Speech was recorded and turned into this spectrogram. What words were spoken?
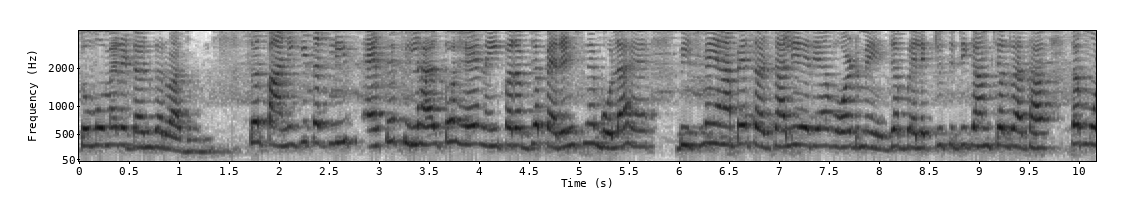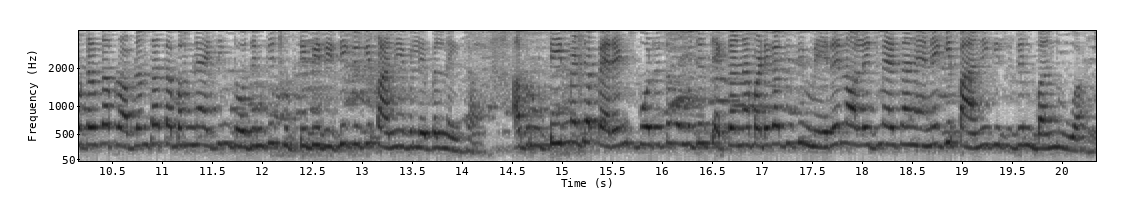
तो वो मैं रिटर्न करवा दूंगी सर पानी की तकलीफ ऐसे फ़िलहाल तो है नहीं पर अब जब पेरेंट्स ने बोला है बीच में यहाँ पे तरसाली एरिया वार्ड में जब इलेक्ट्रिसिटी काम चल रहा था तब मोटर का प्रॉब्लम था तब हमने आई थिंक दो दिन की छुट्टी भी दी थी क्योंकि पानी अवेलेबल नहीं था अब रूटीन में जब पेरेंट्स बोल रहे तो वो मुझे चेक करना पड़ेगा क्योंकि मेरे नॉलेज में ऐसा है नहीं कि पानी किसी दिन बंद हुआ हो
